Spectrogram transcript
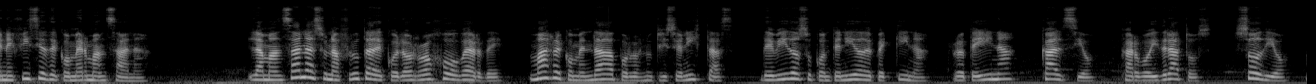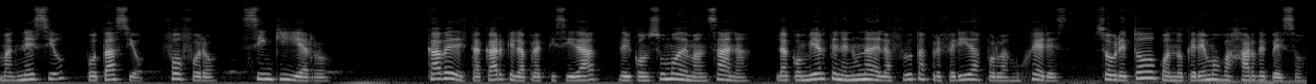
Beneficios de comer manzana. La manzana es una fruta de color rojo o verde, más recomendada por los nutricionistas debido a su contenido de pectina, proteína, calcio, carbohidratos, sodio, magnesio, potasio, fósforo, zinc y hierro. Cabe destacar que la practicidad del consumo de manzana la convierten en una de las frutas preferidas por las mujeres, sobre todo cuando queremos bajar de peso.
